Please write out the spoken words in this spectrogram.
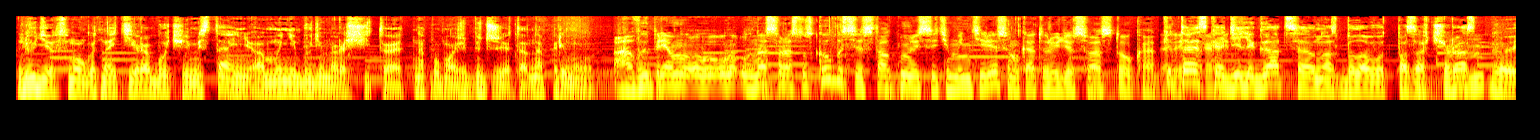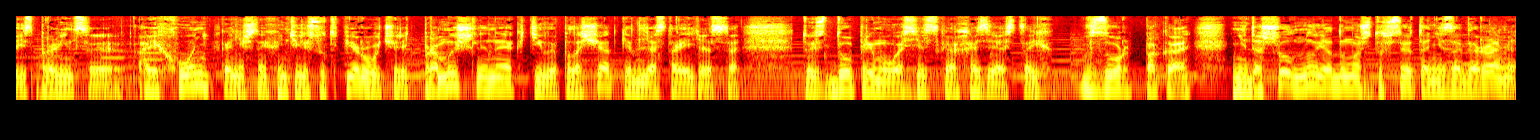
люди смогут найти рабочие места, а мы не будем рассчитывать на помощь бюджета напрямую. А вы прям у нас в Ростовской области столкнулись с этим интересом, который идет с востока. Китайская делегация у нас была вот позавчера mm-hmm. из провинции Айхонь. Конечно, их интересуют в первую очередь промышленные активы, площадки для строительства. То есть до прямого сельского хозяйства их взор пока не дошел. Но я думаю, что все это не за горами.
